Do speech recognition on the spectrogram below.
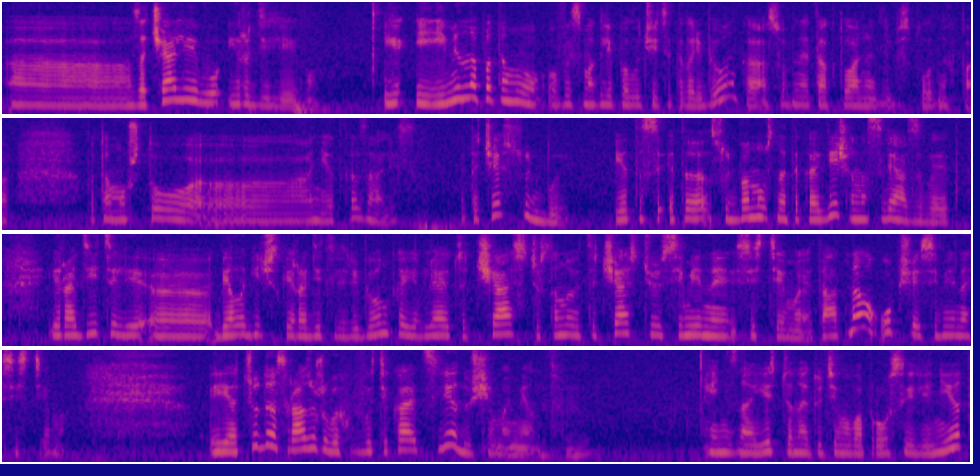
э, зачали его и родили его. И, и именно потому вы смогли получить этого ребенка, особенно это актуально для бесплодных пар, потому что э, они отказались. Это часть судьбы. И это, это судьбоносная такая вещь, она связывает. И родители, э, биологические родители ребенка являются частью, становятся частью семейной системы. Это одна общая семейная система. И отсюда сразу же вы- вытекает следующий момент. Я не знаю, есть у тебя на эту тему вопросы или нет.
